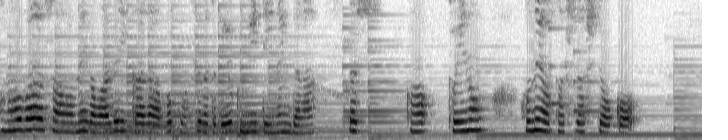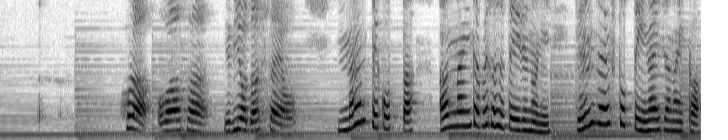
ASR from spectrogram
このおばあさんは目が悪いから僕の姿がよく見えていないんだな。よし、この鳥の骨を差し出しておこう。ほら、おばあさん、指を出したよ。なんてこった。あんなに食べさせているのに、全然太っていないじゃないか。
